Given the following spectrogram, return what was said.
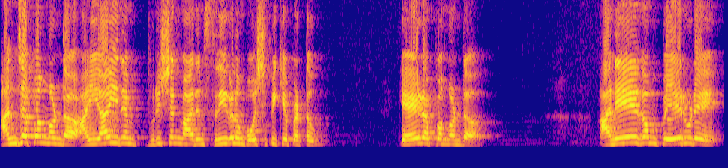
അഞ്ചപ്പം കൊണ്ട് അയ്യായിരം പുരുഷന്മാരും സ്ത്രീകളും പോഷിപ്പിക്കപ്പെട്ടു. ഏഴപ്പം കൊണ്ട് അനേകം പേരുടെ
